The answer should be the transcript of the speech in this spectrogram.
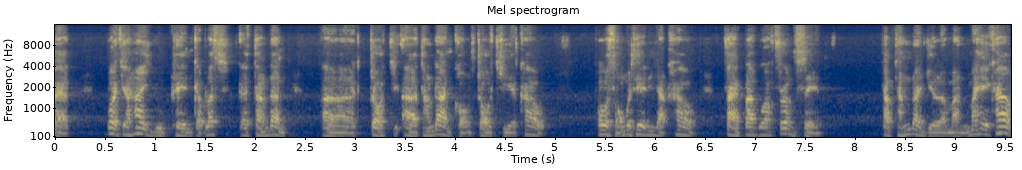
2008 ว่าจะให้ยูเครนกับรัสทางด้านจอทางด้านของจอร์เจียเข้า เพราะว่าสองประเทศนี้อยากเข้า แต่ปรากฏว่าฝรั่งเศสกับทางด้านเยอรมันไม่ให้เข้า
